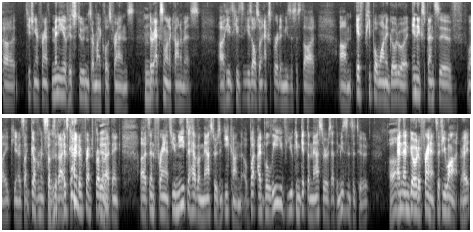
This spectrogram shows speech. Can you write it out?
uh, teaching in France. Many of his students are my close friends. They're excellent economists. Uh, he's, he's he's also an expert in Mises' thought. Um, if people want to go to an inexpensive, like you know, it's like government subsidized kind of French program, Yeah. I think uh, it's in France. You need to have a master's in econ though. But I believe you can get the master's at the Mises Institute, Ah. and then go to France if you want, right?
